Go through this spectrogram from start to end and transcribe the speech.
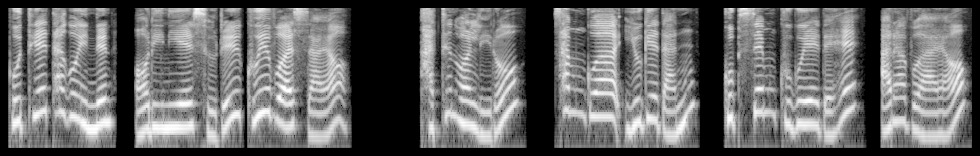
보트에 타고 있는 어린이의 수를 구해보았어요. 같은 원리로 3과 6의 단 곱셈 99에 대해 알아보아요.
